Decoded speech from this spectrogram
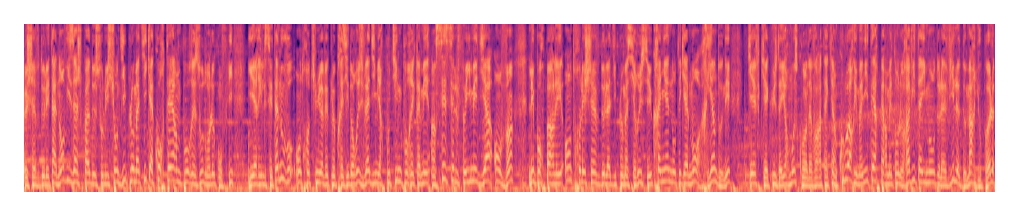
Le chef de l'État n'envisage pas de solution diplomatique à court terme pour résoudre le conflit. Hier, il s'est à nouveau entretenu avec le président russe Vladimir Poutine pour réclamer un cessez-le-feu immédiat en vain. Les pourparlers entre les chefs de la diplomatie russe et ukrainienne n'ont également rien donné. Kiev qui accuse d'ailleurs Moscou d'avoir attaqué un couloir humanitaire permettant le ravitaillement de la ville de Mariupol.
